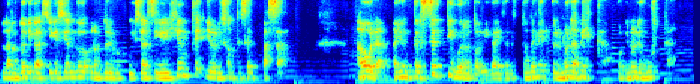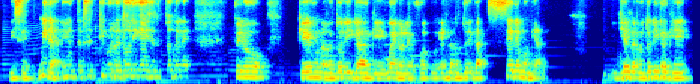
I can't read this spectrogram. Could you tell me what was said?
la retórica sigue siendo, la retórica judicial sigue vigente y el horizonte es el pasado. Ahora, hay un tercer tipo de retórica, dice Aristóteles, pero no la pesca, porque no le gusta. Dice, mira, hay un tercer tipo de retórica, dice Aristóteles, pero que es una retórica que, bueno, es la retórica ceremonial. Y es la retórica que,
